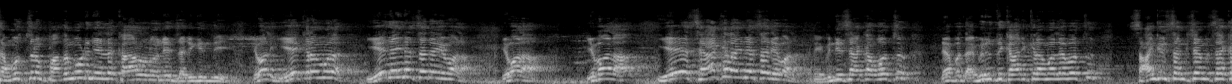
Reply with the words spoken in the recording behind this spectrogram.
సంవత్సరం పదమూడు నెలల కాలంలోనే జరిగింది. ఇవాళ ఏ క్రమంలో ఏదైనా సరే ఇవాళ ఇవాళ ఇవాళ ఏ శాఖలైనా సరే ఇవాళ రెవెన్యూ శాఖ అవ్వచ్చు లేకపోతే అభివృద్ధి కార్యక్రమాలు అవ్వచ్చు సాంఘిక సంక్షేమ శాఖ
